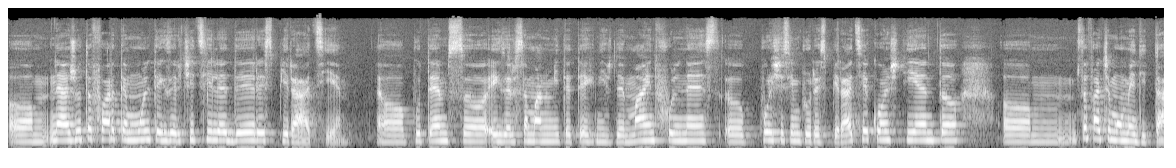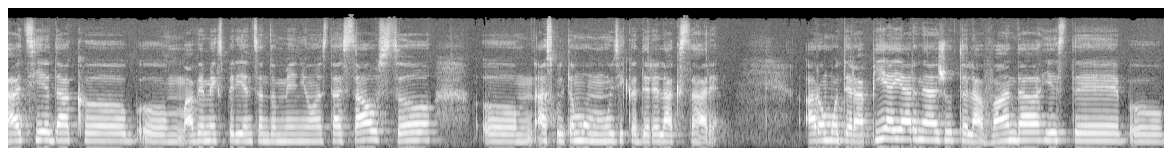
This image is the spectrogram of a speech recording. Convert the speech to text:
Uh, ne ajută foarte mult exercițiile de respirație. Uh, putem să exersăm anumite tehnici de mindfulness, uh, pur și simplu respirație conștientă, um, să facem o meditație dacă um, avem experiență în domeniul ăsta sau să um, ascultăm o muzică de relaxare. Aromoterapia iar ne ajută, lavanda este uh,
